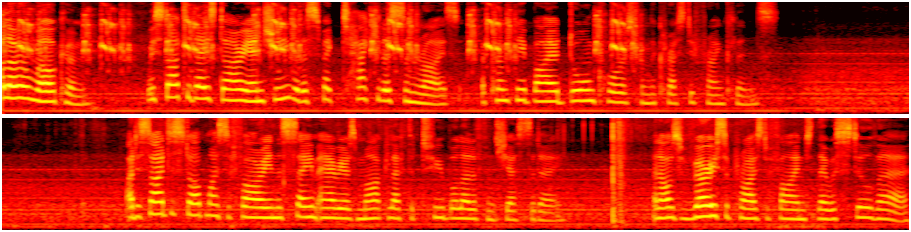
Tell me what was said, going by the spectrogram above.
Hello and welcome. We start today's diary entry with a spectacular sunrise, accompanied by a dawn chorus from the Crested Francolins. I decided to start my safari in the same area as Marc left the two bull elephants yesterday, and I was very surprised to find they were still there.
